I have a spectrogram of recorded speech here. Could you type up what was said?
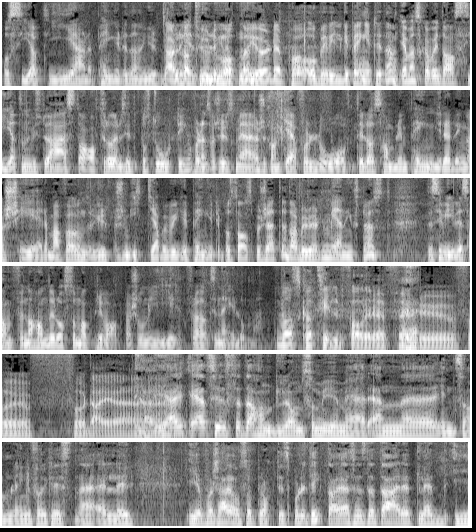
og si at gi gjerne penger til denne gruppen Da er den naturlige måten å gjøre det på å bevilge penger til det. Ja, men skal vi da si at hvis du er statsråd eller sitter på Stortinget for den saks skyld som jeg gjør, så kan ikke jeg få lov til å samle inn penger eller engasjere meg for andre grupper som ikke har bevilget penger til på statsbudsjettet. Da blir det helt meningsløst. Det sivile samfunnet handler også om at privatpersoner gir fra sin egen lomme. Hva skal tilfalle det før du får for deg? Eh? Ja, jeg jeg syns dette handler om så mye mer enn eh, innsamling for kristne, eller i og for seg også praktisk politikk. Da. Jeg syns dette er et ledd i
